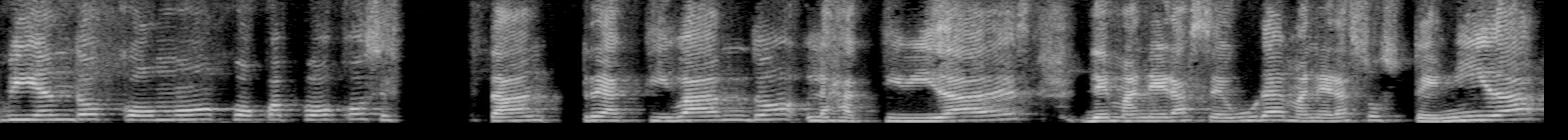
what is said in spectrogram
viendo cómo poco a poco se están reactivando las actividades de manera segura, de manera sostenida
